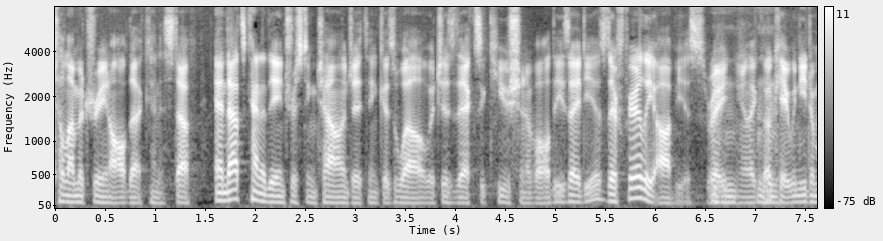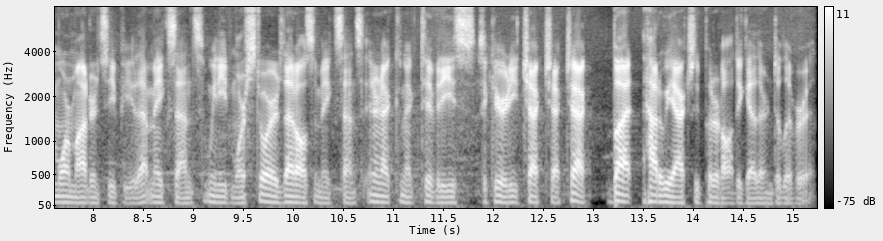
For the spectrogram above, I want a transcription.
telemetry and all that kind of stuff. And that's kind of the interesting challenge, I think, as well, which is the execution of all these ideas. They're fairly obvious, right? Mhm, You're like, mhm. okay, we need a more modern CPU. That makes sense. We need more storage. That also makes sense. Internet connectivity, security, check, check, check. But how do we actually put it all together and deliver it?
